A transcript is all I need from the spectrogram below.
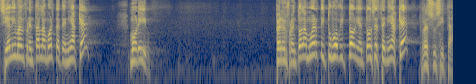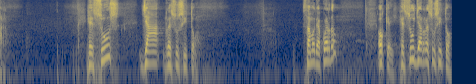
si él iba a enfrentar la muerte, tenía que morir. Pero enfrentó la muerte y tuvo victoria, entonces tenía que resucitar. Jesús ya resucitó. ¿Estamos de acuerdo? Ok, Jesús ya resucitó.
